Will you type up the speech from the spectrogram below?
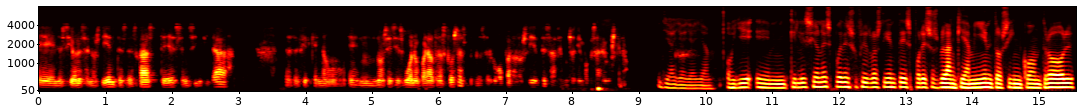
eh, lesiones en los dientes, desgaste, sensibilidad. Es decir, que no, eh, no sé si es bueno para otras cosas, pero desde luego para los dientes hace mucho tiempo que sabemos que no. Ya, ya, ya, ya. Oye, eh, ¿qué lesiones pueden sufrir los dientes por esos blanqueamientos sin control,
